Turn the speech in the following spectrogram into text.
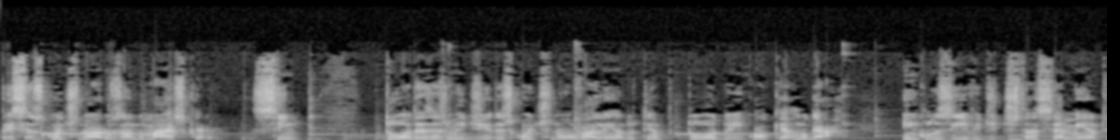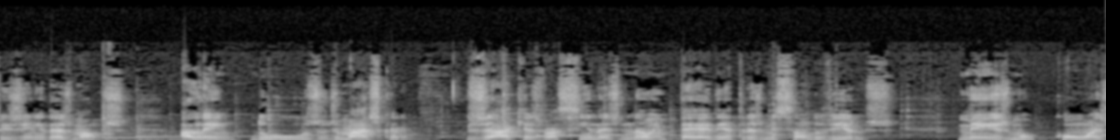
Preciso continuar usando máscara? Sim. Todas as medidas continuam valendo o tempo todo em qualquer lugar, inclusive de distanciamento e higiene das mãos, além do uso de máscara, já que as vacinas não impedem a transmissão do vírus. Mesmo com as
